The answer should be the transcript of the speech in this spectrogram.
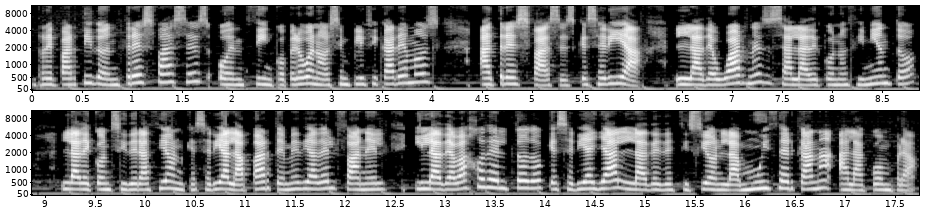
repartido en tres fases o en cinco, pero bueno, simplificaremos a tres fases, que sería la de awareness, o sea, la de conocimiento, la de consideración, que sería la parte media del funnel, y la de abajo del todo, que sería ya la de decisión, la muy cercana a la compra.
